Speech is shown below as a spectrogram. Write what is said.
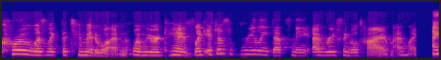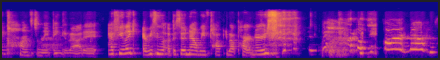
Kuroo was like the timid one when we were kids. Like it just really gets me every single time. And like I constantly think about it. I feel like every single episode now we've talked about partners. partners.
